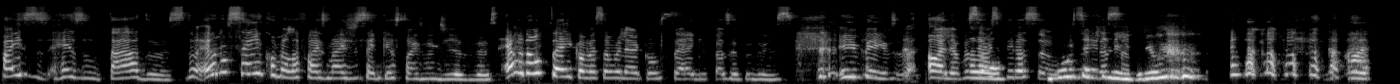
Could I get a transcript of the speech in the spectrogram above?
faz resultados. Eu não sei como ela faz mais de 100 questões num dia, às vezes. Eu não sei como essa mulher consegue fazer tudo isso. Enfim, olha, você é, é uma inspiração. Muito inspiração. equilíbrio.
